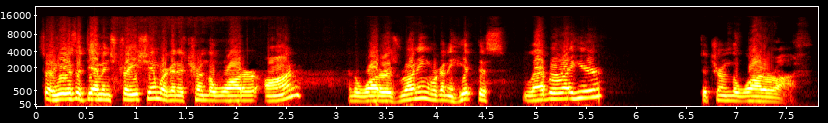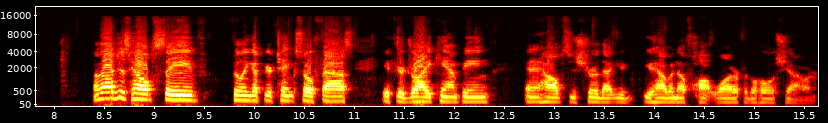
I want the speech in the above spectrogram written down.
So here's a demonstration. We're going to turn the water on and the water is running. We're going to hit this lever right here to turn the water off. Now that just helps save filling up your tank so fast if you're dry camping and it helps ensure that you, you have enough hot water for the whole shower.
